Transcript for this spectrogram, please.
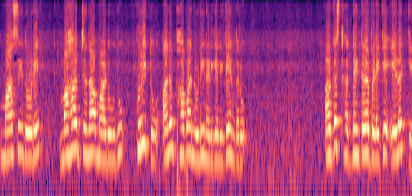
ಮಾಸೆದೋಡೆ ಮಹಾಜನ ಮಾಡುವುದು ಕುರಿತು ಅನುಭವ ನುಡಿ ನಡೆಯಲಿದೆ ಎಂದರು. ಆಗಸ್ಟ್ ಹದಿನೆಂಟರ ಬೆಳಗ್ಗೆ ಏಳಕ್ಕೆ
